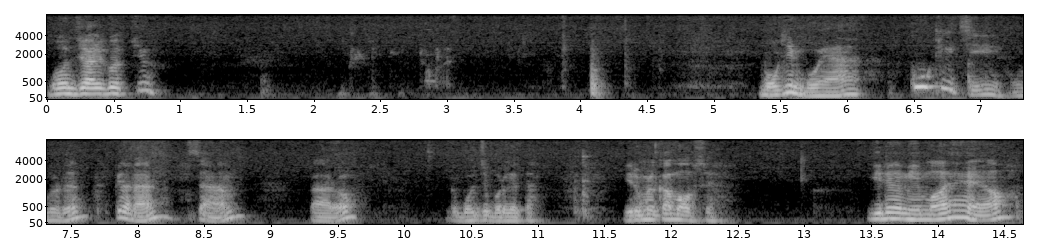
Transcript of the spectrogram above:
뭔지 알겠죠? 목이 뭐야? 꼭이지. 오늘은 특별한 쌈. 바로, 뭔지 모르겠다. 이름을 까먹었어요. 이름이 뭐예요?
